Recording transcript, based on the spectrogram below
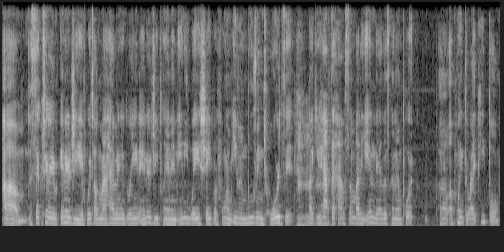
um, the secretary of energy. If we're talking about having a green energy plan in any way, shape, or form, even moving towards it, like you have to have somebody in there that's going to import uh, appoint the right people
